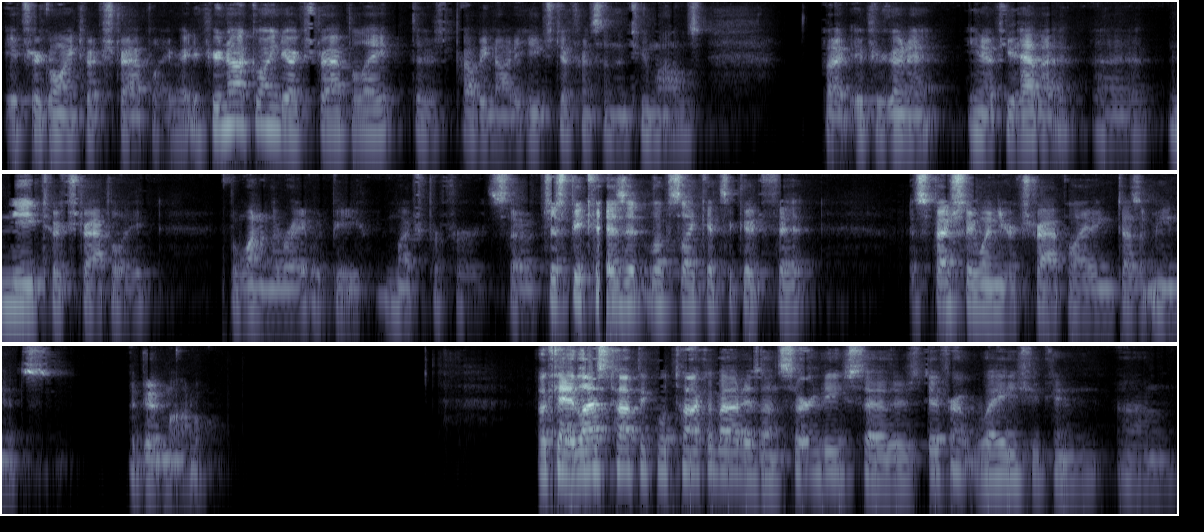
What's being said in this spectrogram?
if you're going to extrapolate, right? If you're not going to extrapolate, there's probably not a huge difference in the two models. But if you're going to, you know, if you have a, a need to extrapolate, the one on the right would be much preferred. So just because it looks like it's a good fit, especially when you're extrapolating, doesn't mean it's a good model. Okay, last topic we'll talk about is uncertainty. So there's different ways you can um,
